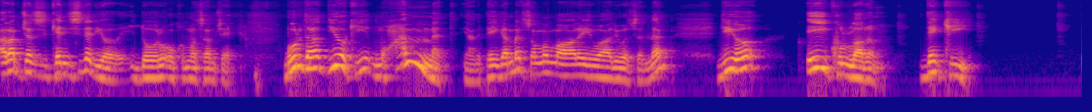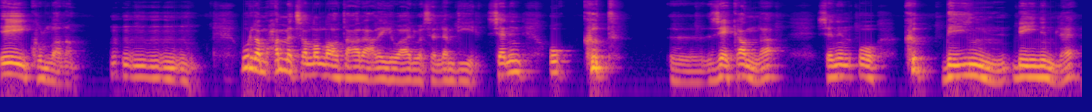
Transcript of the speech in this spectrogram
Arapçası kendisi de diyor doğru okumasam şey. Burada diyor ki Muhammed yani Peygamber sallallahu aleyhi ve aleyhi ve sellem diyor ey kullarım de ki ey kullarım. Burada Muhammed sallallahu teala aleyhi ve aleyhi ve sellem değil. Senin o kıt e, zekanla, senin o kıt beyin beyninle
